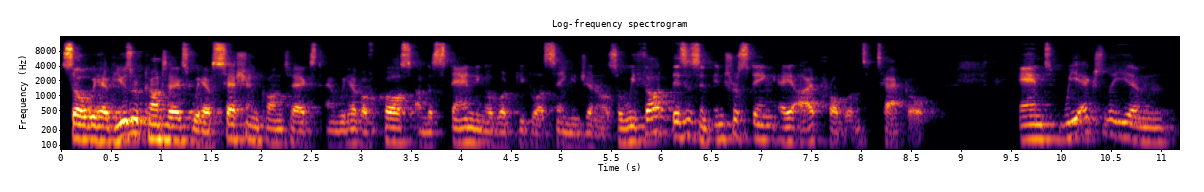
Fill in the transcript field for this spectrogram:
So we have user context, we have session context, and we have, of course, understanding of what people are saying in general. So we thought this is an interesting AI problem to tackle. And we actually um,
